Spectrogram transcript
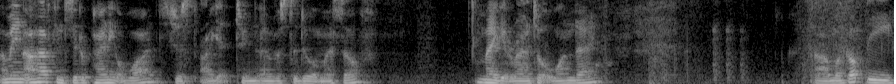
I mean, I have considered painting it white, it's just I get too nervous to do it myself. May get around to it one day. Um, I got the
